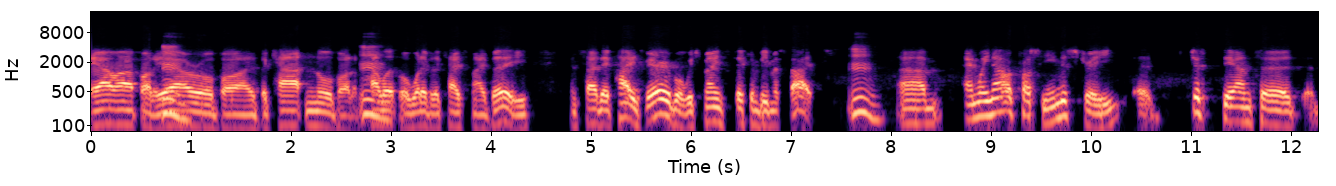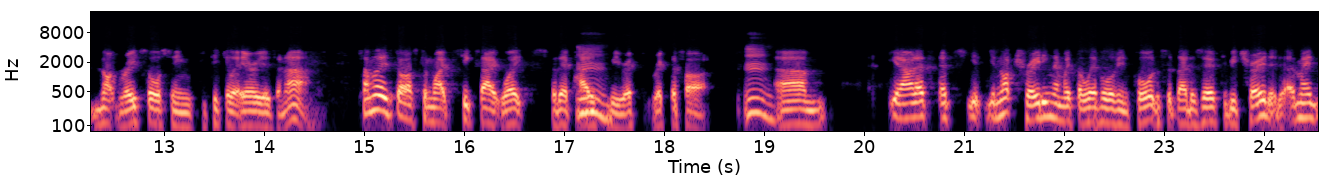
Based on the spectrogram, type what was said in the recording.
hour, by the mm. hour, or by the carton, or by the mm. pallet, or whatever the case may be. And so their pay is variable, which means there can be mistakes. Mm. Um, and we know across the industry, uh, just down to not resourcing particular areas enough, some of these guys can wait six, eight weeks for their pay to mm. be rectified. Mm. Um, you know, that's, that's, you're not treating them with the level of importance that they deserve to be treated. I mean,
